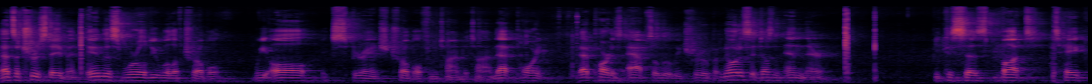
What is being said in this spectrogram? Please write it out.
That's a true statement. In this world you will have trouble. We all experience trouble from time to time. That point, that part is absolutely true. But notice it doesn't end there. Because it says, but take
